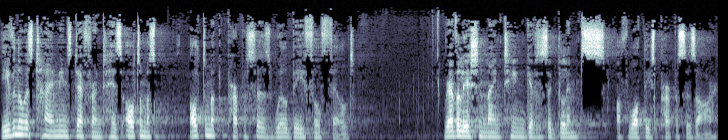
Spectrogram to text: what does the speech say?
Even though His timing is different, His ultimate, ultimate purposes will be fulfilled. Revelation 19 gives us a glimpse of what these purposes are.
